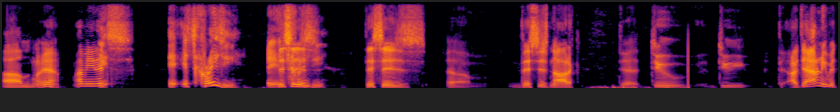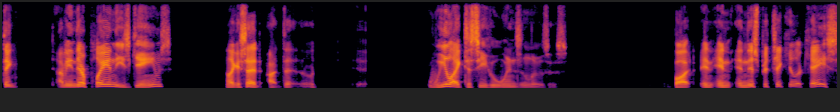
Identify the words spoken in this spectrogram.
um, oh yeah, I mean, it's it, it's crazy. It's This is- this is um, this is not a uh, do do I, I don't even think I mean they're playing these games like I said uh, the, we like to see who wins and loses but in in, in this particular case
